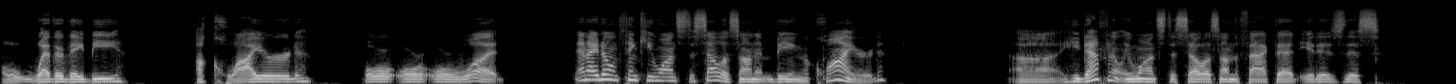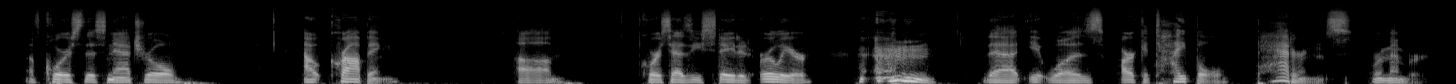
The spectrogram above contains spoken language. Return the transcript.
oh, whether they be acquired or, or, or what. And I don't think he wants to sell us on it being acquired. Uh, he definitely wants to sell us on the fact that it is this, of course, this natural outcropping. Um, of course, as he stated earlier, that it was archetypal patterns, remember.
